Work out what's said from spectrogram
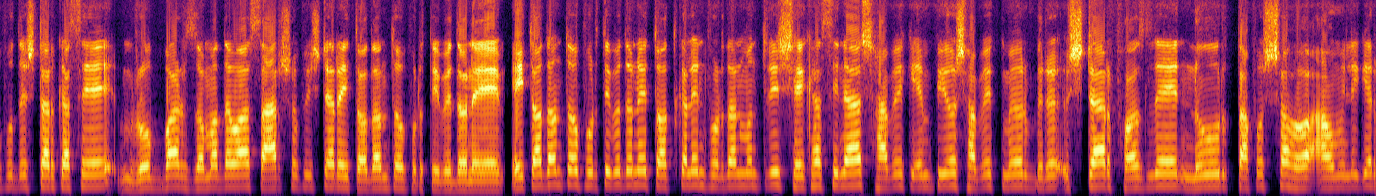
উপদেষ্টার কাছে রোববার জমা দেওয়া চারশো পৃষ্ঠার এই তদন্ত প্রতিবেদনে। এই তদন্ত প্রতিবেদনে তৎকালীন প্রধানমন্ত্রী শেখ হাসিনা, সাবেক এমপি ও সাবেক মেয়র ব্যারিস্টার ফজলে নূর তাপস সহ আওয়ামী লীগের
